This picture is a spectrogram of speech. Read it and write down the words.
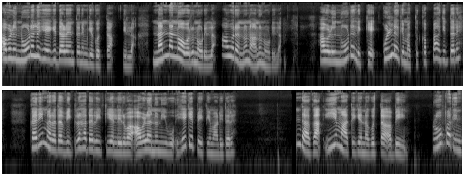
ಅವಳು ನೋಡಲು ಹೇಗಿದ್ದಾಳೆ ಅಂತ ನಿಮಗೆ ಗೊತ್ತಾ? ಇಲ್ಲ. ನನ್ನನ್ನು ಅವರು ನೋಡಿಲ್ಲ. ಅವರನ್ನು ನಾನು ನೋಡಿಲ್ಲ. ಅವಳು ನೋಡಲಿಕ್ಕೆ ಕುಳ್ಳಗೆ ಮತ್ತು ಕಪ್ಪಾಗಿದ್ದರೆ? ಕರಿಮರದ ವಿಗ್ರಹದ ರೀತಿಯಲ್ಲಿರುವ ಅವಳನ್ನು ನೀವು ಹೇಗೆ ಪ್ರೀತಿ ಮಾಡಿದರೆ? ಎಂದಾಗ ಈ ಮಾತಿಗೆ ನಗುತ್ತಾ ಅಭಿ. ರೂಪದಿಂದ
